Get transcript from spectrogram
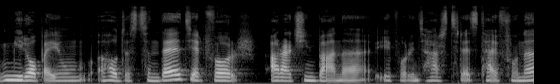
մի րոպեում հոդս ցնդեց, երբ որ առաջին բանը, երբ որ ինձ հարցրեց թայֆունը,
